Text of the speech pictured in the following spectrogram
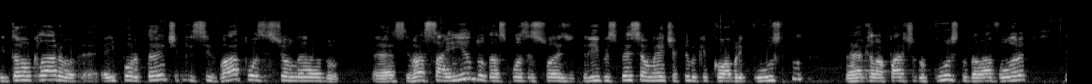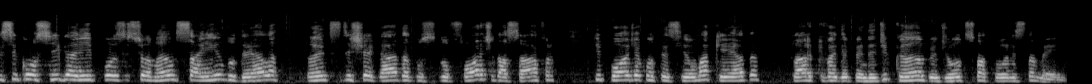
Então, claro, é importante que se vá posicionando, é, se vá saindo das posições de trigo, especialmente aquilo que cobre custo, né, aquela parte do custo da lavoura, e se consiga ir posicionando, saindo dela antes de chegada do, do forte da safra, que pode acontecer uma queda. Claro que vai depender de câmbio, de outros fatores também.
